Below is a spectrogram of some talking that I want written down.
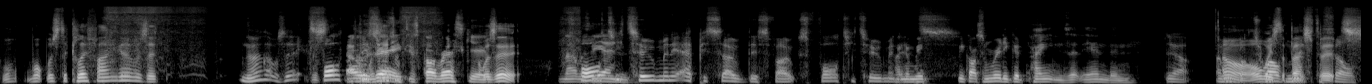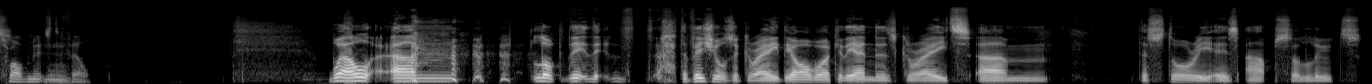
What, what was the cliffhanger? Was it? no, that was it. Just- Four, That was it. He just got rescued. Was it? That was 42 minute episode. This, folks, 42 And then we, minutes. we got some really good paintings at the ending. Yeah. And Oh, always the best to bits. Fill, 12 minutes to Mm. fill. Well, um, look, the, the the visuals are great. The artwork at the end is great. Um, the story is absolute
